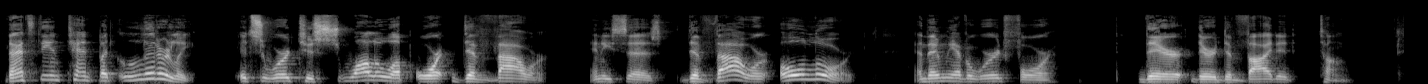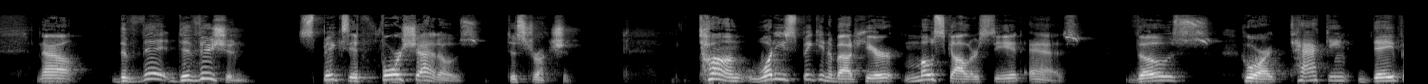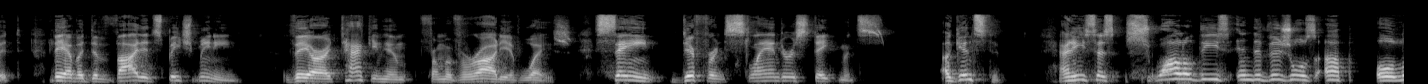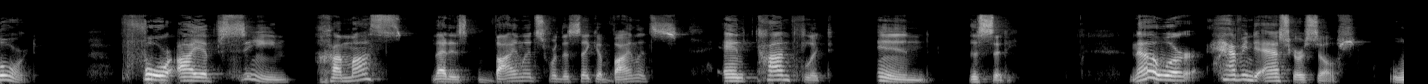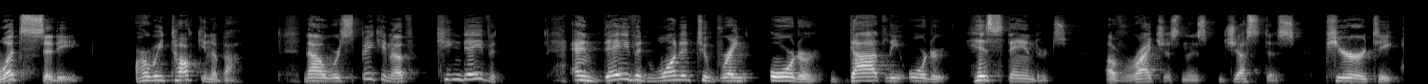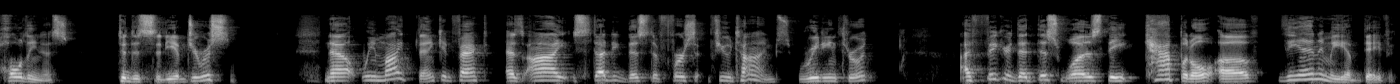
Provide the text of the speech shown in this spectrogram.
That's the intent, but literally, it's the word to swallow up or devour. And he says, Devour, O Lord. And then we have a word for their, their divided tongue. Now, divi- division speaks, it foreshadows destruction. Tongue, what he's speaking about here, most scholars see it as those who are attacking David. They have a divided speech, meaning they are attacking him from a variety of ways, saying different slanderous statements against him. And he says, Swallow these individuals up, O Lord, for I have seen Hamas, that is violence for the sake of violence, and conflict in the city. Now we're having to ask ourselves, what city are we talking about? Now we're speaking of King David. And David wanted to bring order, godly order, his standards of righteousness, justice, purity, holiness to the city of Jerusalem. Now, we might think, in fact, as I studied this the first few times, reading through it, I figured that this was the capital of the enemy of David.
